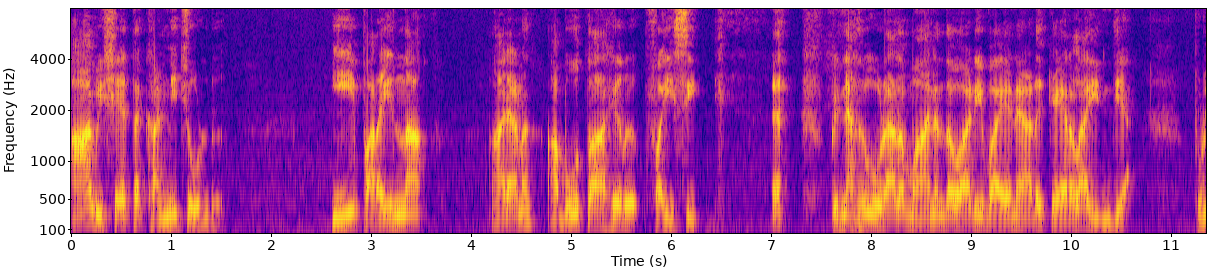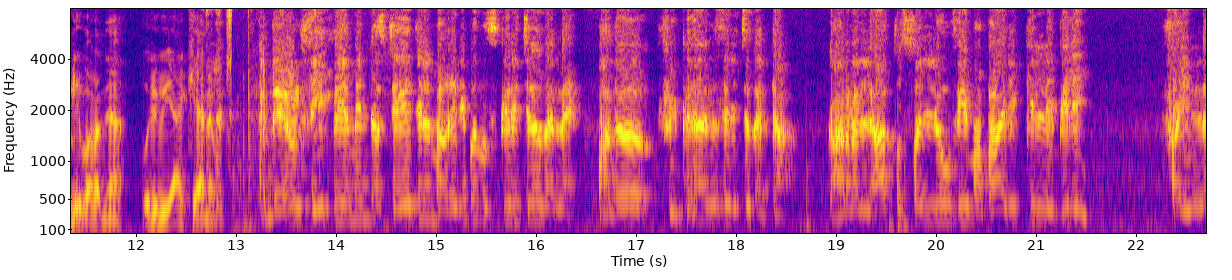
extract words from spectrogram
ആ വിഷയത്തെ ഖണ്ഡിച്ചുകൊണ്ട് ഈ പറയുന്ന ആരാണ്? അബൂ താഹിർ ഫൈസി. പിന്നെ അതുകൂടാതെ മാനന്തവാടി വയനാട് കേരള ഇന്ത്യ. പുള്ളി പറഞ്ഞ ഒരു വ്യാഖ്യാനം. അദ്ദേഹം സി പി എമ്മിന്റെ സ്റ്റേജിൽ മകരിബ് നിസ്കരിച്ചത് തന്നെ. അത് ഫിഖ് അനുസരിച്ച് തെറ്റാം. കാരണം ലിബിലി മിന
